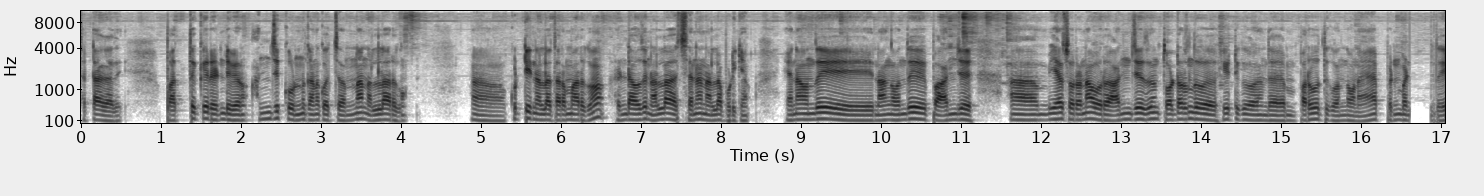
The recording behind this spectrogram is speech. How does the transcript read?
செட் ஆகாது. பத்துக்கு ரெண்டு வேணும். அஞ்சுக்கு ஒன்று கணக்கு வச்சோம்னா நல்லாயிருக்கும் குட்டி நல்லா தரமாக இருக்கும். ரெண்டாவது நல்லா செனை நல்லா பிடிக்கும். ஏன்னா வந்து நாங்கள் வந்து இப்போ அஞ்சு ஏன் சொல்கிறேன்னா ஒரு அஞ்சு இதுவும் தொடர்ந்து ஹீட்டுக்கு அந்த பருவத்துக்கு வந்தோடனே பெண் பண்ணி வந்து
